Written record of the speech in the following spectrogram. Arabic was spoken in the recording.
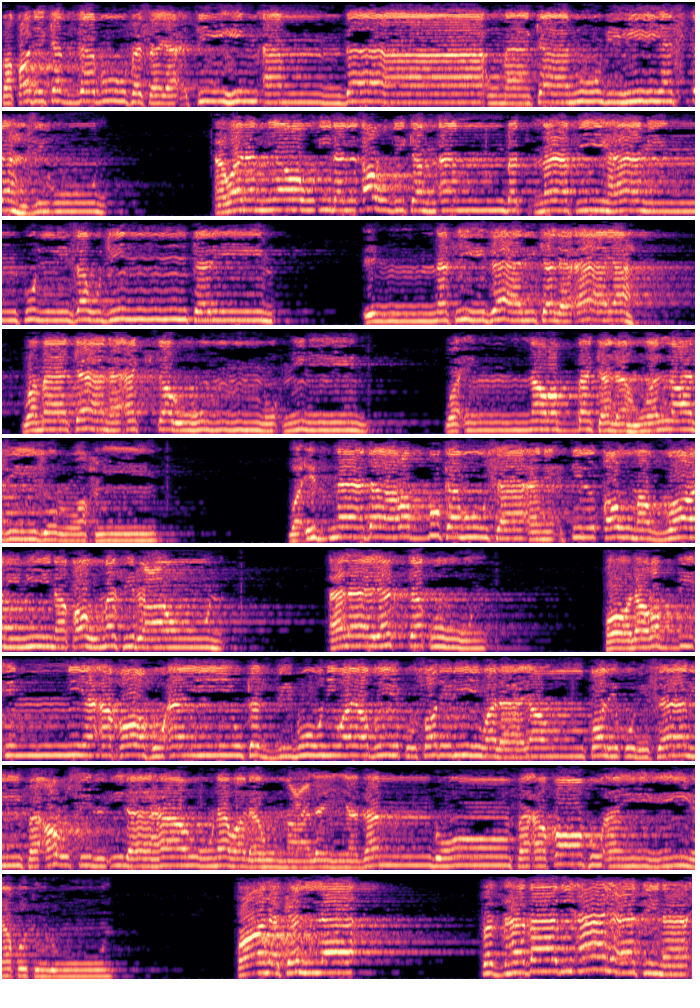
فقد كذبوا فسيأتيهم أنباء ما كانوا به يستهزئون. أولم يروا إلى الأرض كم أنبتنا فيها من كل زوج كريم. إن في ذلك لآية. وما كان اكثرهم مؤمنين وان ربك لهو العزيز الرحيم واذ نادى ربك موسى ان ائت القوم الظالمين قوم فرعون الا يتقون قال رب إني أخاف أن يكذبون ويضيق صدري ولا ينطلق لساني فأرسل إلى هارون ولهم علي ذنب فأخاف أن يقتلون. قال كلا فاذهبا بآياتنا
